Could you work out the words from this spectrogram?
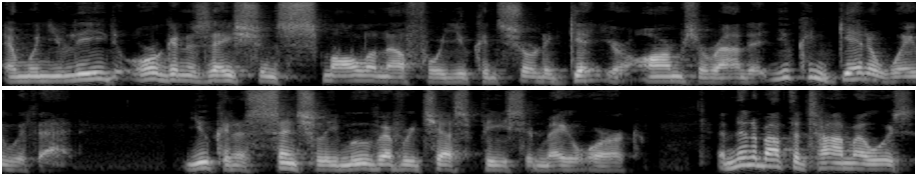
And when you lead organizations small enough where you can sort of get your arms around it, you can get away with that. You can essentially move every chess piece and make it work. And then about the time I was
